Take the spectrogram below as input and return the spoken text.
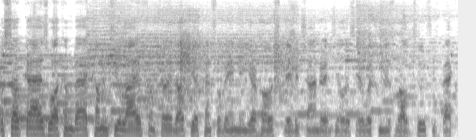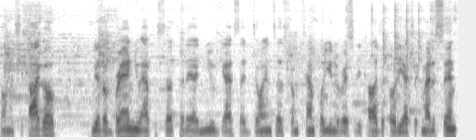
What's up, guys? Welcome back. Coming to you live from Philadelphia, Pennsylvania. Your host, David Chandra. Jill is here with me as well, too. She's back home in Chicago. We have a brand new episode today, a new guest that joins us from Temple University College of Podiatric Medicine.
